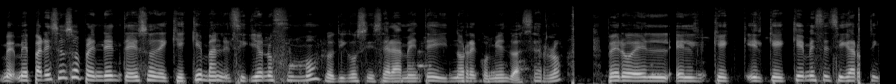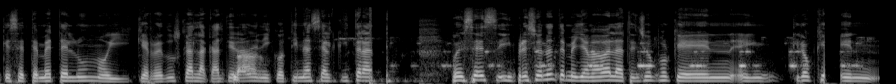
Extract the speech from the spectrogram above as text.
me, me pareció sorprendente eso de que queman, si yo no fumo, lo digo sinceramente y no recomiendo hacerlo, pero el, el, que, el que quemes el cigarro sin que se te mete el humo y que reduzcas la cantidad de nicotina hacia alquitrán, pues es impresionante, me llamaba la atención porque en, creo que en,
